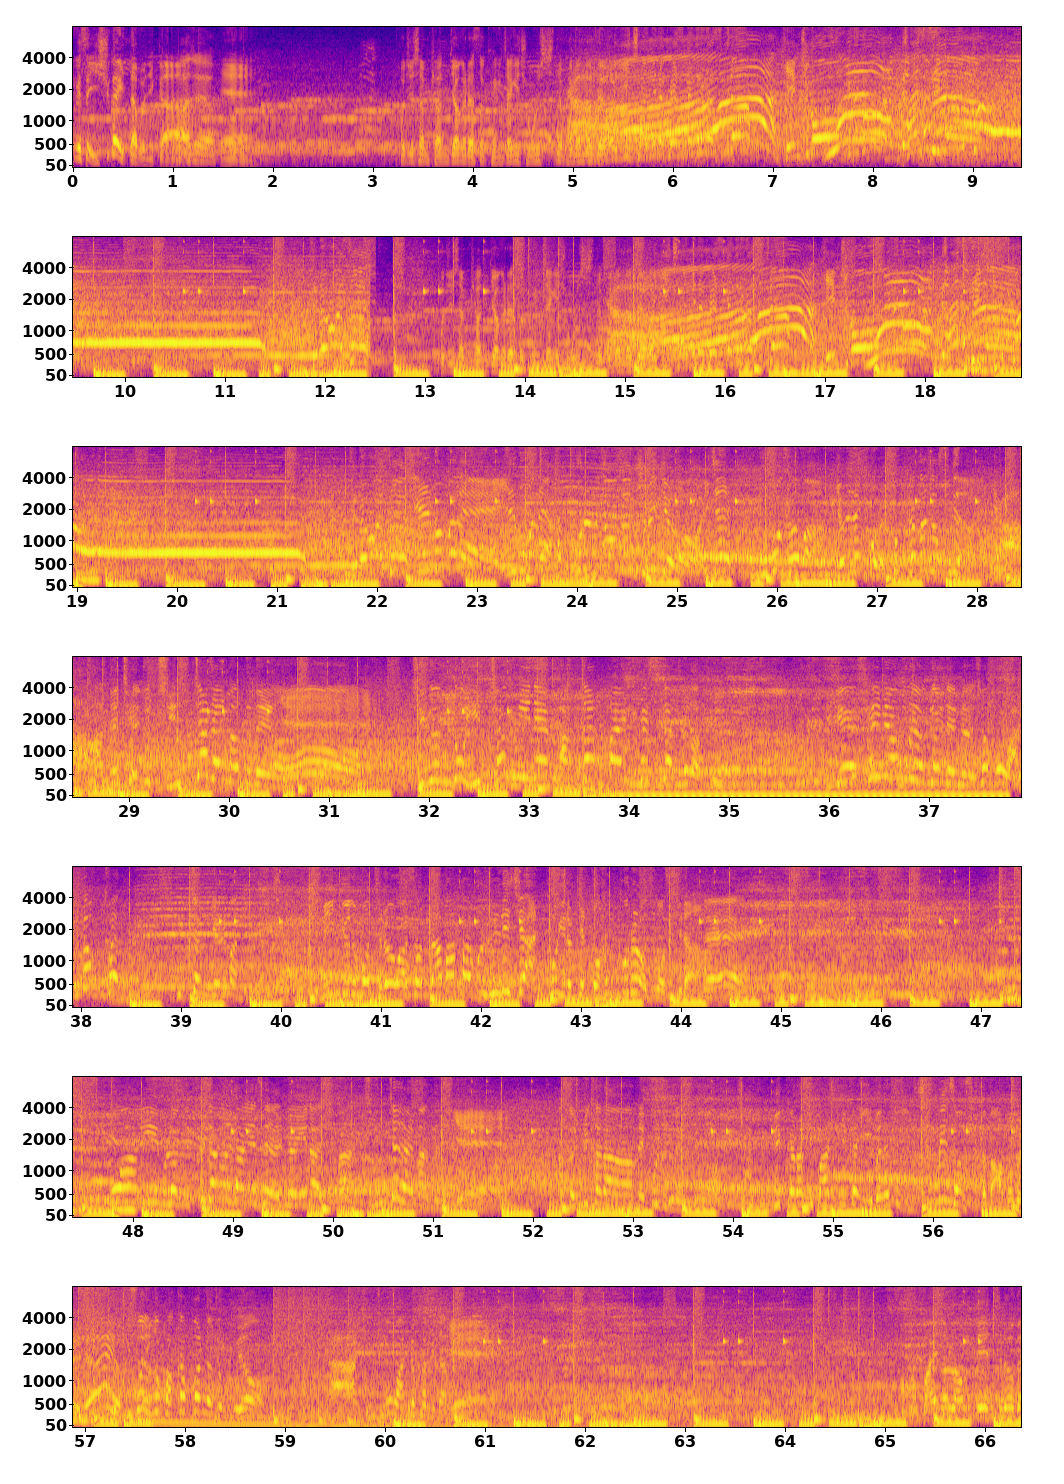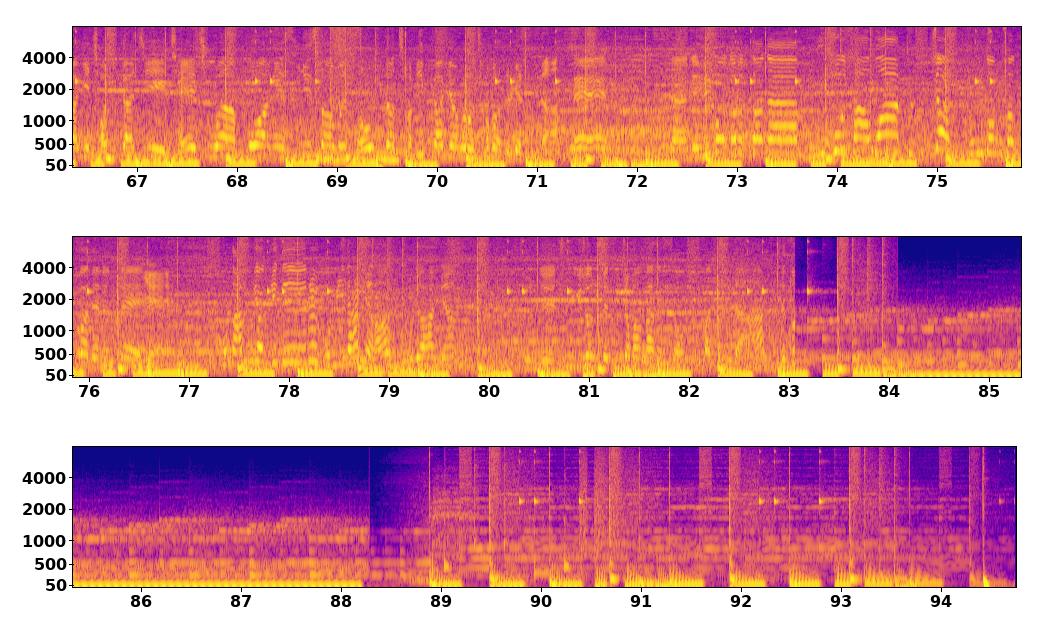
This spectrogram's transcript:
에서 이슈가 있다 보니까 맞아요. 예. 포지션 변경을 해서 굉장히 좋은 시즌을 보냈는데요. 이창민의 패스가 들어갔습니다. 김주고 그리고 찬스 골! 들어가서 포지션 변경을 해서 굉장히 좋은 시즌을 보냈는데요. 이창민의 패스가 들어갔습니다. 제주 진짜 잘 만드네요. 예. 지금도 이창민의 바깥발 패스가 들어갔고요. 이게 세 명으로 연결되면서 뭐 완벽한 득점 기회를 만듭니다. 민규는 뭐 들어와서 땀 한 방울 흘리지 않고 이렇게 또 한 골을 얻어먹습니다. 네. 포항이 물론 이제 퇴장을 당해서 10명이 나지만 진짜 잘 만드네요. 예. 아까 윤비카람의 골도 그랬고요. 밑가람이 빠지니까 이번에 또 이창 민 선수가 마법을. 네, 여기서 이거 바깥 발라줬고요. 아, 김주공 완벽합니다. 예. 파이널 라운드에 들어가기 전까지 제주와 포항의 순위 싸움은 더욱더 점입가경으로 접어들겠습니다. 네. 자, 이제 일본으로 떠난 무고사와 득점 공동 선두가 되는데 예. 뭐 남은 경기들을 고민하면 고려하면 또 이제 민규 선수의 득점왕 가능성 높아집니다.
